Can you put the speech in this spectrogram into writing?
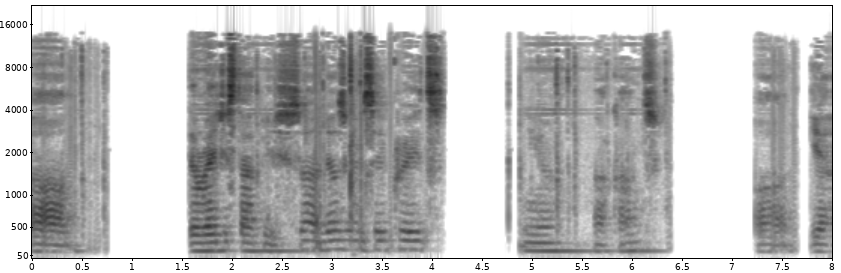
um the register page. So I'm just going to say create new account. Uh yeah.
